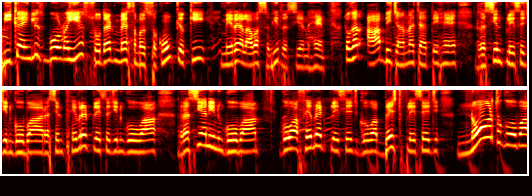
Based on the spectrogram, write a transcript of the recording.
बीका इंग्लिश बोल रही है सो दैट मैं समझ सकूँ क्योंकि मेरे अलावा सभी रशियन हैं। तो अगर आप भी जानना चाहते हैं Russian places in Goa Russian favourite places in Goa Russian in Goa Goa favourite places Goa best places north Goa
